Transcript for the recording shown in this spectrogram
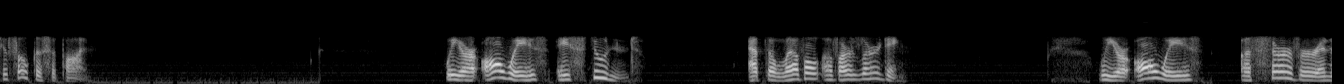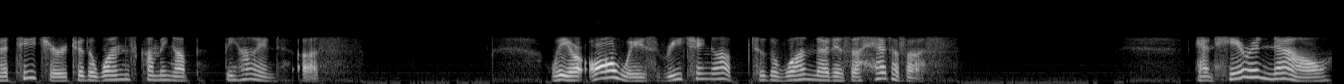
to focus upon. We are always a student at the level of our learning. We are always a server and a teacher to the ones coming up behind us. We are always reaching up to the one that is ahead of us. And here and now,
